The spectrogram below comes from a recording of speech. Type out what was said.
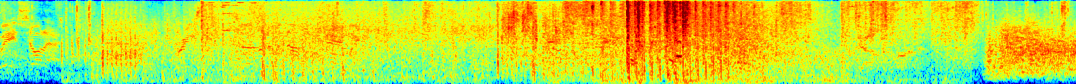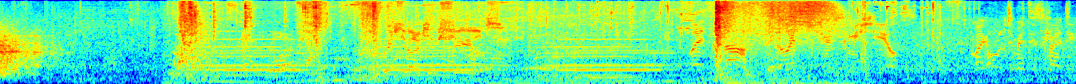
Being shot at. Bring. Serving them another family. Recharging shields. Listen up. They're introducing me shields. My ultimate is ready.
